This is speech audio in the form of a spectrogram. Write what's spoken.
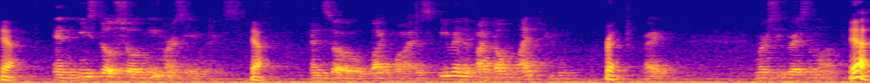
Yeah. and He still showed me mercy and grace. Yeah. And so likewise, even if I don't like you, Right. right, mercy, grace, and love. Yeah.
